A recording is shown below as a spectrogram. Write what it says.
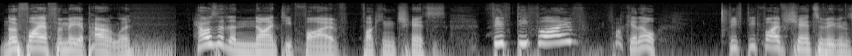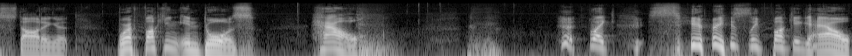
No fire for me apparently. How is it a 95 fucking chances? 55? Fucking hell. 55 chance of even starting it. We're fucking indoors. How? like, seriously fucking how?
